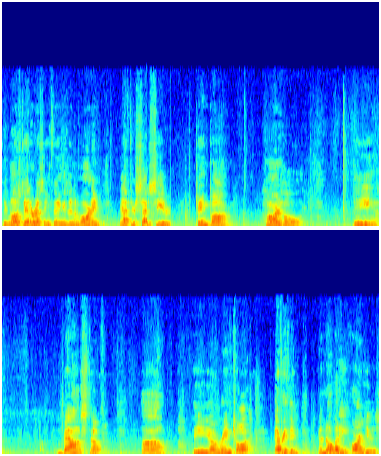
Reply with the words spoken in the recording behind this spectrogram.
The most interesting thing is in the morning, After sex, cedar, ping pong, cornhole, the balance stuff, uh, the uh, ring toss, everything. And nobody argues.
